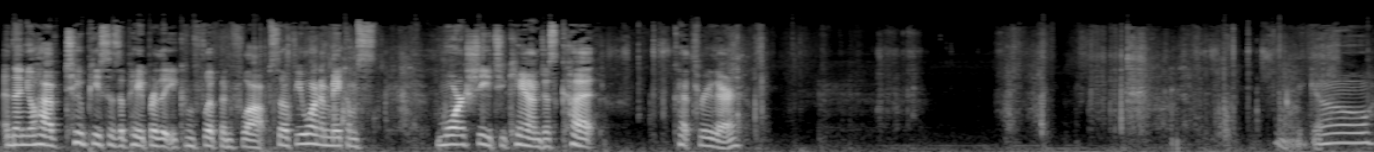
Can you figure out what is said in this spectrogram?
And then you'll have two pieces of paper that you can flip and flop. So if you want to make them more sheets, you can just cut, cut through there. There we go.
